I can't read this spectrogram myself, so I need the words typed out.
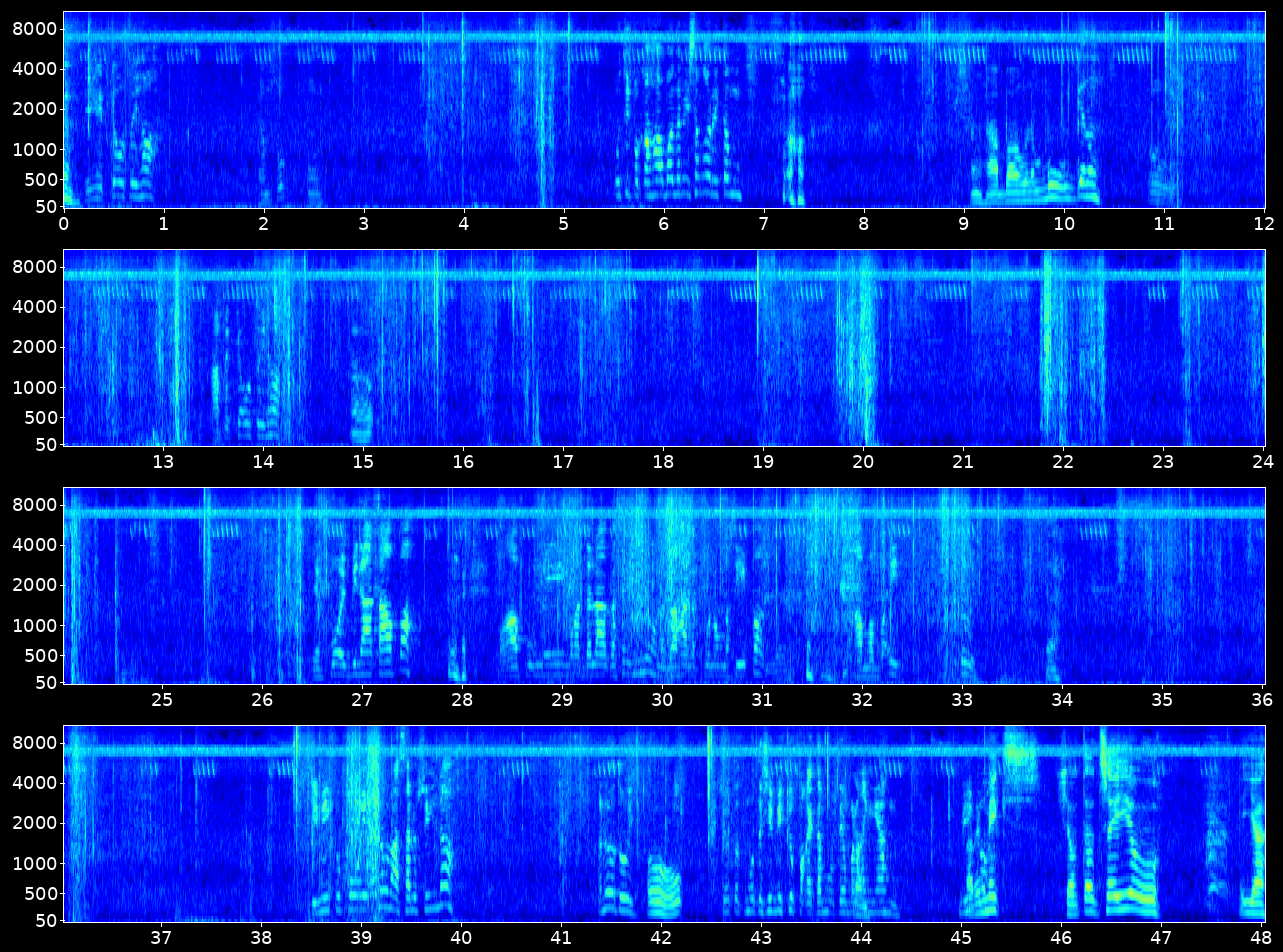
Ingat ka Utoy ha. Yan po. Utoy pagkahaba na rin isang arita mo. Ang haba ko ng buwig ano. Oo. Kapit ka Utoy ha. Oo. Yan po ay binata pa. Baka po may mga dalaga sa inyo, naghahanap po ng masipag. Baka mabait. Ito eh. Si Miko po ay ano, nasa Lucena. Ano eh? Oo. Shoutout mo to si Miko, pakita mo ito yung malaking yan. Miko, Mix. Shoutout sa iyo. Iya,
